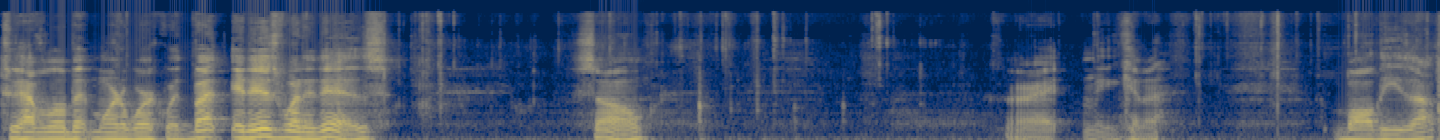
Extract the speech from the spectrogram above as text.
to have a little bit more to work with, but it is what it is. So, all right, let me kind of ball these up.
